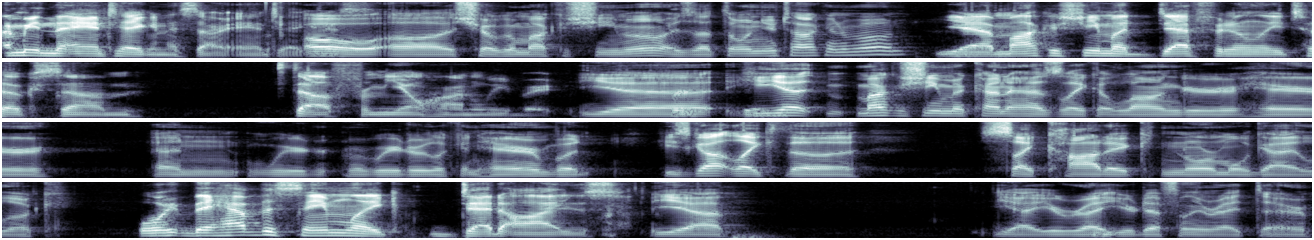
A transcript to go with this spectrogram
I mean the antagonist, sorry, antagonist. Oh, uh, Shogo Makishima. Is that the one you're talking about? yeah, Makishima definitely took some stuff from Johann Liebert. Yeah, he sure. had, Makishima kind of has like a longer hair and weird or weirder looking hair, but he's got like the psychotic normal guy look. Well, they have the same like dead eyes. Yeah, Yeah, you're right. You're definitely right there.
